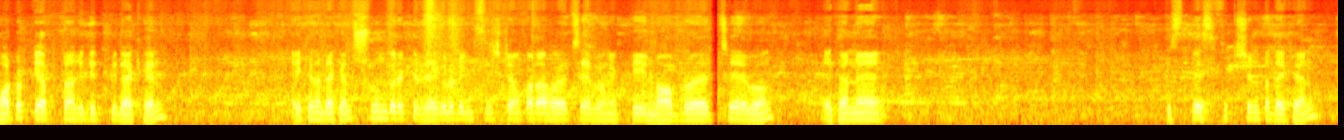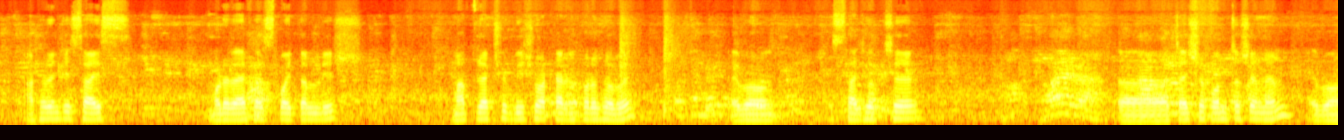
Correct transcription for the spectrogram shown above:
মোটরটি আপনারা যদি একটু দেখেন, এখানে দেখেন সুন্দর একটি রেগুলেটিং সিস্টেম করা হয়েছে এবং একটি নব রয়েছে এবং এখানে স্পেসিফিকেশনটা দেখেন, আঠারো inch size model F S পঁয়তাল্লিশ। মাত্র একশো বিশ ওয়াট কারেন্ট খরচ হবে এবং সাইজ হচ্ছে চারশো পঞ্চাশ এমএম এবং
